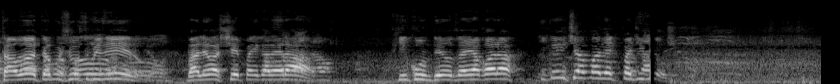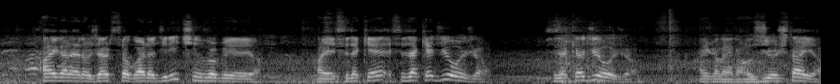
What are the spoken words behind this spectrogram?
Tauan, tamo junto, menino. Valeu a xepa aí, galera. Fiquem com Deus aí. Agora, o que, que a gente vai fazer aqui pra dividir hoje? Aí, galera, o Jefferson guarda direitinho os bagulho aí, ó. Aí, esse daqui, é, esse daqui é de hoje, ó. Esse daqui é de hoje, ó. Aí, galera, ó, os de hoje tá aí, ó.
